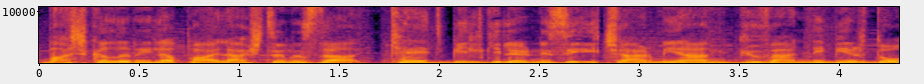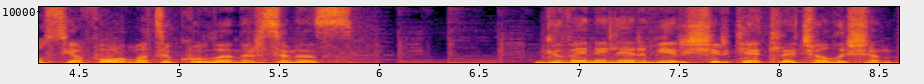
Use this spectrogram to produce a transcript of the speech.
Başkalarıyla paylaştığınızda CAD bilgilerinizi içermeyen güvenli bir dosya formatı kullanırsınız. Güvenilir bir şirketle çalışın.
